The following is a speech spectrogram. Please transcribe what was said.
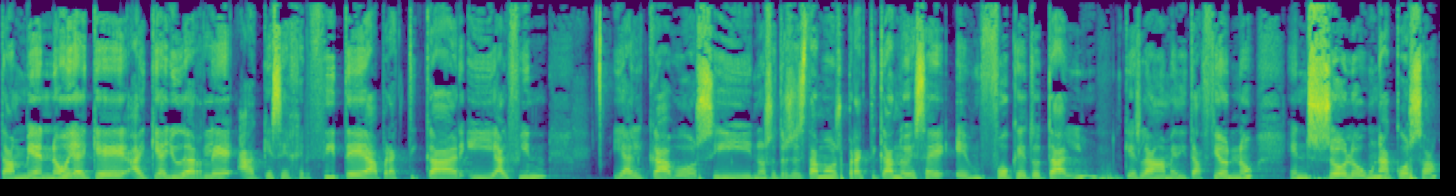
también, ¿no? Y hay que, hay que ayudarle a que se ejercite, a practicar y al fin y al cabo, si nosotros estamos practicando ese enfoque total, que es la meditación, ¿no? En solo una cosa,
